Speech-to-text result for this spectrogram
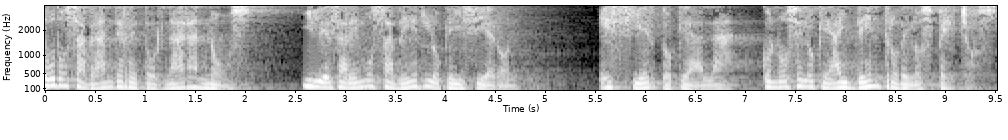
todos habrán de retornar a nos y les haremos saber lo que hicieron. Es cierto que Alá conoce lo que hay dentro de los pechos.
